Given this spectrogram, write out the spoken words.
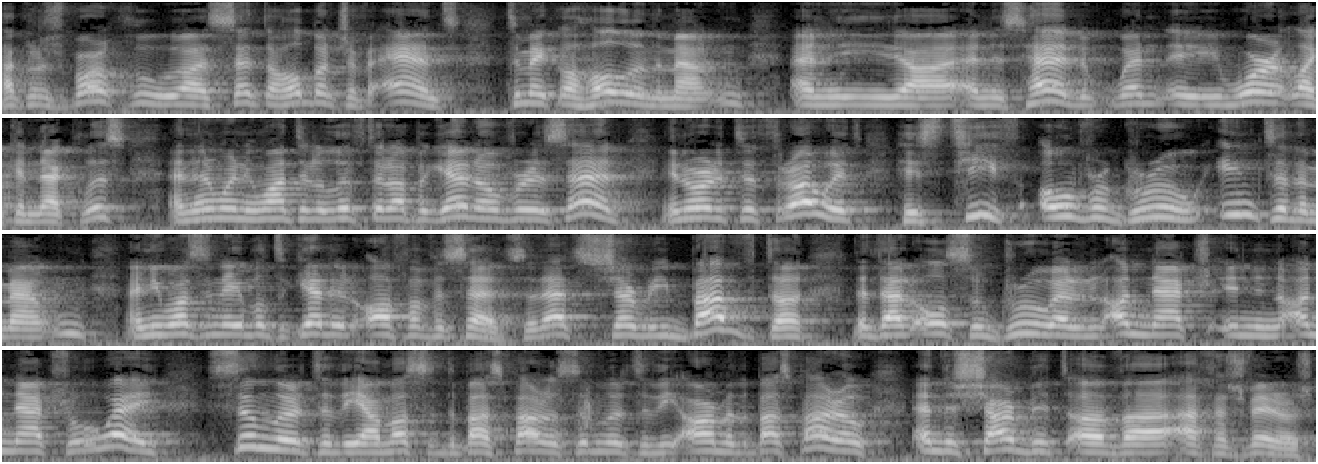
HaKadosh Baruch Hu uh, sent a whole bunch of ants to make a hole in the mountain, and he uh, and his head when he wore it like a necklace, and then when he wanted to lift it up again over his head in order to throw it, his teeth overgrew into the mountain, and he wasn't able to get it off of his head. So that's sharibavta that that also grew at an unnatural in an unnatural way, similar to the amas of the bas paro, similar to the arm of the bas paro, and the sharbit of uh, Achashverosh.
